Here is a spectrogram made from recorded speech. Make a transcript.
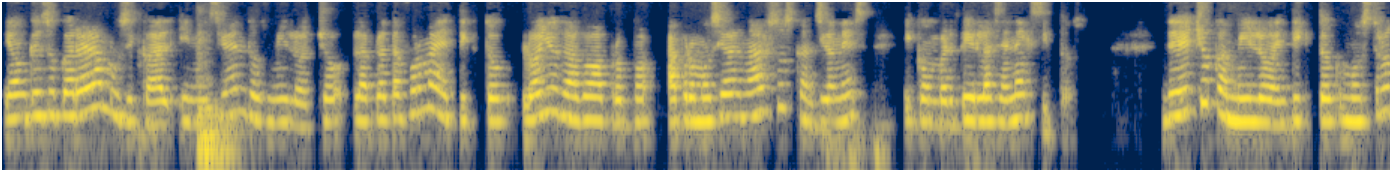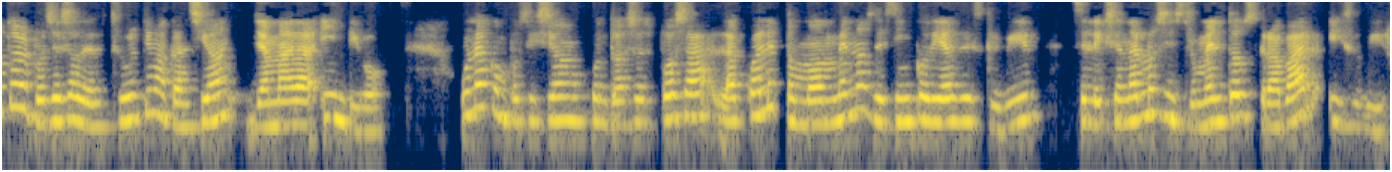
y aunque su carrera musical inició en 2008, la plataforma de TikTok lo ha ayudado a, promocionar sus canciones y convertirlas en éxitos. De hecho, Camilo en TikTok mostró todo el proceso de su última canción llamada Índigo, una composición junto a su esposa, la cual le tomó menos de cinco días de escribir, seleccionar los instrumentos, grabar y subir.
